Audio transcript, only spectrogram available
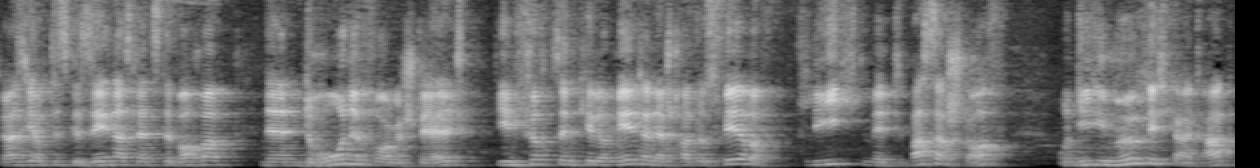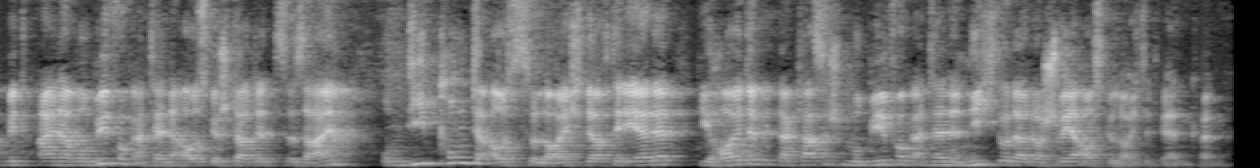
ich weiß nicht, ob du das gesehen hast, letzte Woche eine Drohne vorgestellt, die in 14 Kilometern der Stratosphäre fliegt mit Wasserstoff und die die Möglichkeit hat, mit einer Mobilfunkantenne ausgestattet zu sein, um die Punkte auszuleuchten auf der Erde, die heute mit einer klassischen Mobilfunkantenne nicht oder nur schwer ausgeleuchtet werden können.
